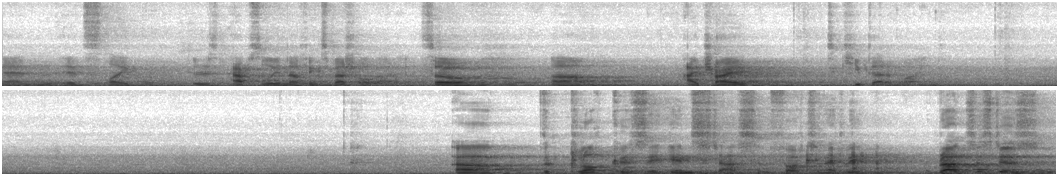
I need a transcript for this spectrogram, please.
and it's like there's absolutely nothing special about it. So um, I try to keep that in mind. Uh, the clock is against us, unfortunately. Brothers and sisters,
